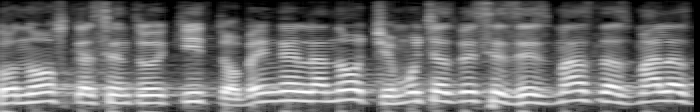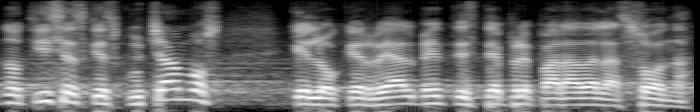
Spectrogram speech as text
conozca el centro de Quito, venga en la noche. Muchas veces es más las malas noticias que escuchamos que lo que realmente esté preparada la zona.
